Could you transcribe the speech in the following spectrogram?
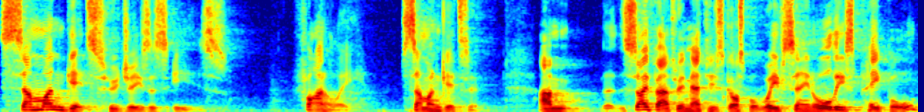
someone gets who Jesus is. Finally, someone gets it. Um, so far through Matthew's gospel, we've seen all these people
